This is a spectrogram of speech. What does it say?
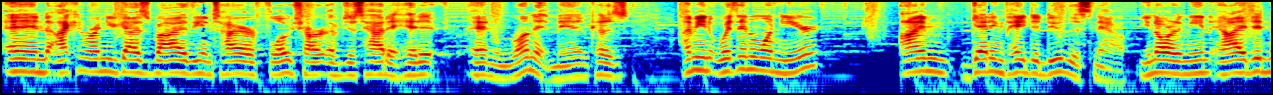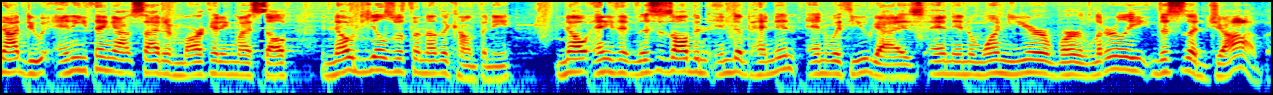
And I can run you guys by the entire flowchart of just how to hit it and run it, man. Because, I mean, within one year, I'm getting paid to do this now. You know what I mean? And I did not do anything outside of marketing myself. No deals with another company. No anything. This has all been independent and with you guys. And in one year, we're literally, this is a job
